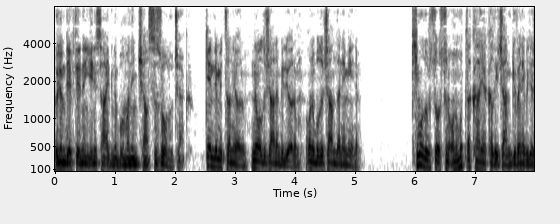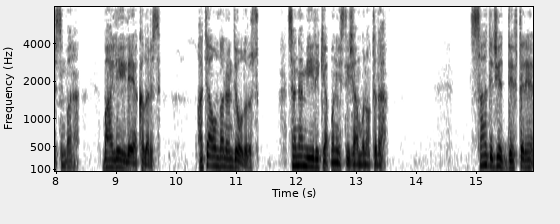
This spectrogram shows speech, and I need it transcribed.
ölüm defterinin yeni sahibini bulman imkansız olacak. Kendimi tanıyorum. Ne olacağını biliyorum. Onu bulacağımdan eminim. Kim olursa olsun onu mutlaka yakalayacağım. Güvenebilirsin bana. Bayle ile yakalarız. Hatta ondan önde oluruz. Senden bir iyilik yapmanı isteyeceğim bu noktada. Sadece deftere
